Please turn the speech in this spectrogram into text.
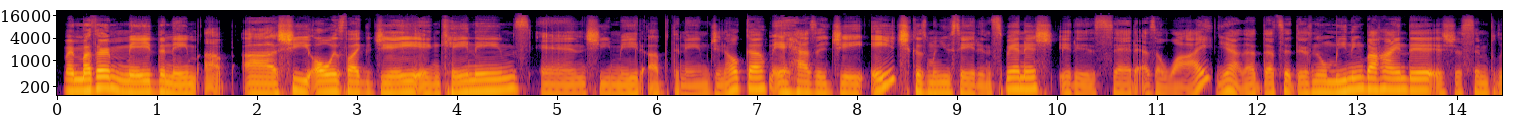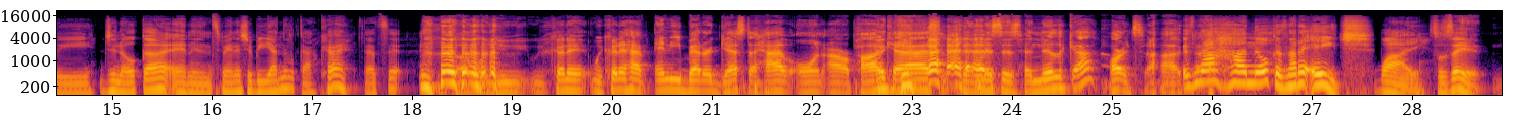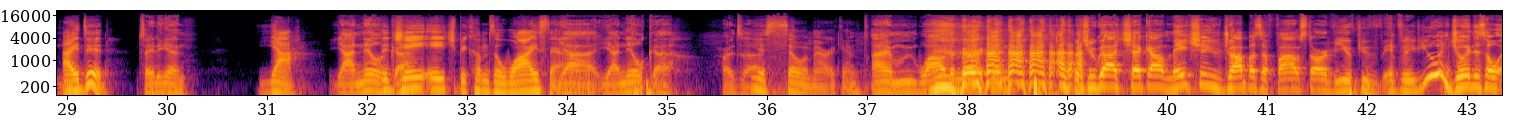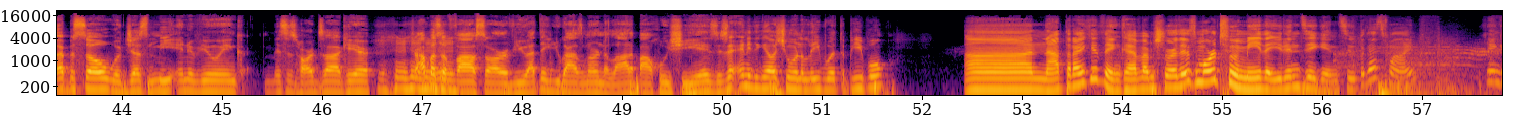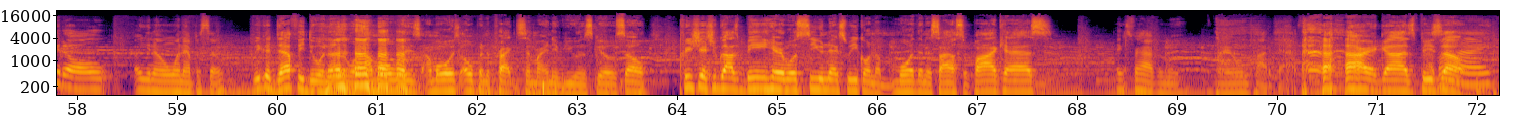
My mother made the name up. Uh, she always liked J and K names, and she made up the name Janoka. It has a JH because when you say it in Spanish, it is said as a Y. Yeah, that, that's it. There's no meaning behind it. It's just simply Janoka, and in Spanish, it'd be Yanilka. Okay. That's it. So you, we couldn't we couldn't have any better guest to have on our podcast than Mrs. Hanilka Hartzog. it's not Hanilka. It's not an H. Why? So say it. I did. Say it again. Yeah. Yeah. Yanilka. The JH becomes a Y sound. Yeah, Yanilka Hartzog. You're so American. I am wild American, but you guys check out. Make sure you drop us a five star review if you if you enjoyed this whole episode with just me interviewing Mrs. Hartzog here. drop us a five star review. I think you guys learned a lot about who she is. Is there anything else you want to leave with the people? Uh, not that I can think of. I'm sure there's more to me that you didn't dig into, but that's fine. Can't get it all, uh, you know, in one episode. We could definitely do another one. I'm always I'm always open to practicing my interviewing skills. So appreciate you guys being here. We'll see you next week on the More Than a Side Hustle podcast. Thanks for having me. My own podcast. All right, guys. Peace out. Bye.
